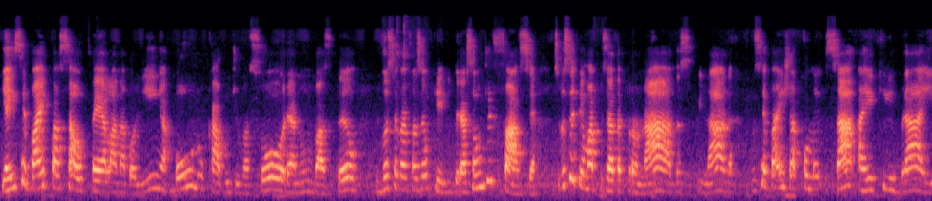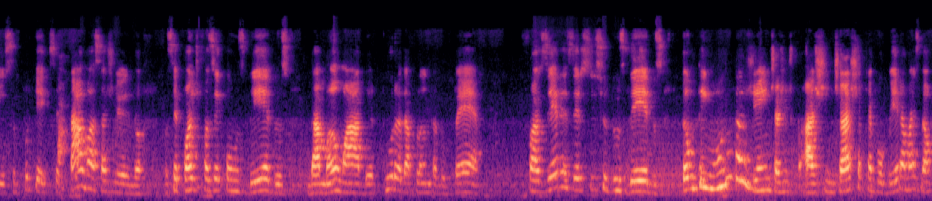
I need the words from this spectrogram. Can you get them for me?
E aí você vai passar o pé lá na bolinha ou no cabo de vassoura, num bastão, e você vai fazer o quê? Liberação de fáscia. Se você tem uma pisada pronada, supinada, você vai já começar a equilibrar isso. Por quê? Porque você está massageando. Você pode fazer com os dedos da mão a abertura da planta do pé, fazer exercício dos dedos. Então, tem muita gente, a gente, a gente acha que é bobeira, mas não.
